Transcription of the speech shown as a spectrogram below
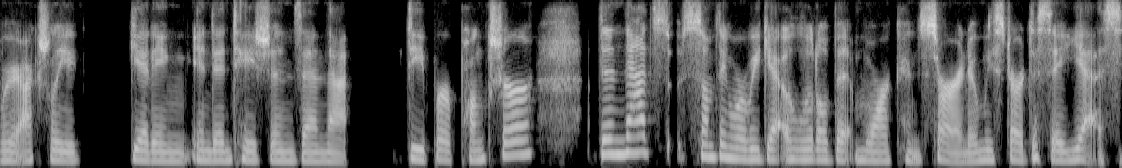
we're actually getting indentations and that deeper puncture, then that's something where we get a little bit more concerned and we start to say, yes,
